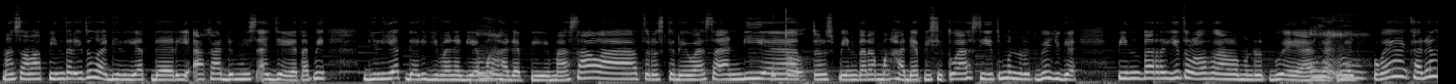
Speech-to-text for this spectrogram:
masalah pinter itu nggak dilihat dari akademis aja ya, tapi dilihat dari gimana dia Hmm. menghadapi masalah, terus kedewasaan dia, Betul. terus pinter menghadapi situasi itu menurut gue juga pinter gitu loh kalau menurut gue ya. Nggak- nggak- pokoknya kadang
